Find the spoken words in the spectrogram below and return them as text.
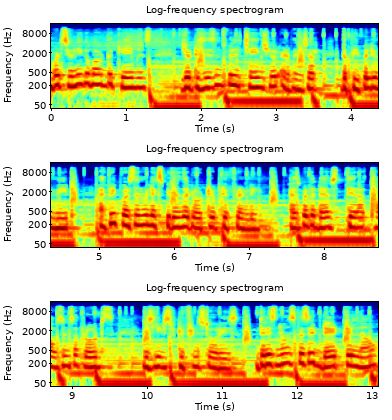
What's unique about the game is your decisions will change your adventure, the people you meet, every person will experience the road trip differently. As per the devs, there are thousands of roads which leads to different stories. There is no specific date till now,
